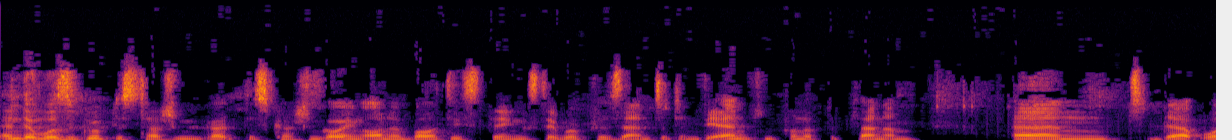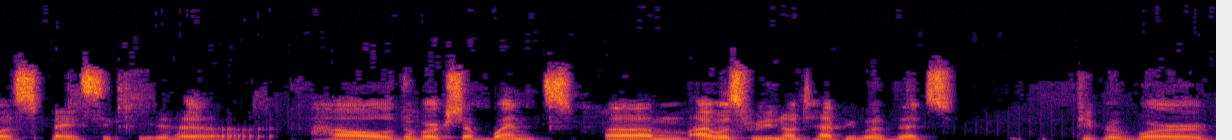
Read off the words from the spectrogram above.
and there was a group discussion discussion going on about these things. They were presented in the end in front of the plenum, and that was basically the, how the workshop went. Um, I was really not happy with it. People were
